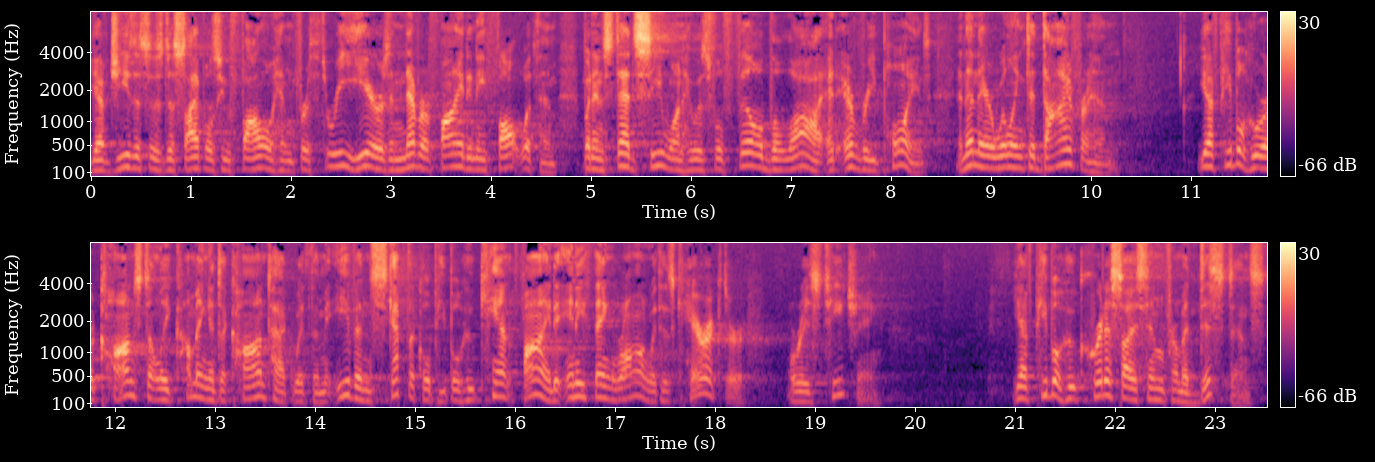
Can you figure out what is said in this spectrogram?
You have Jesus' disciples who follow him for three years and never find any fault with him, but instead see one who has fulfilled the law at every point, and then they are willing to die for him. You have people who are constantly coming into contact with him, even skeptical people who can't find anything wrong with his character or his teaching. You have people who criticize him from a distance,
